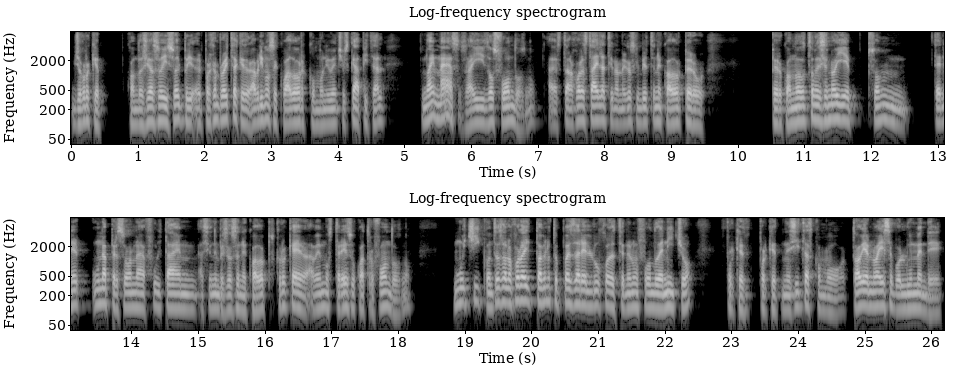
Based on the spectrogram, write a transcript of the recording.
Yo creo que cuando decías hoy, soy, por ejemplo, ahorita que abrimos Ecuador como New Ventures Capital, no hay más, o sea, hay dos fondos, ¿no? Hasta a lo mejor está ahí Latinoamérica que invierte en Ecuador, pero, pero cuando nosotros dicen, oye, son tener una persona full time haciendo inversiones en Ecuador, pues creo que habemos tres o cuatro fondos, ¿no? Muy chico. Entonces, a lo mejor ahí todavía no te puedes dar el lujo de tener un fondo de nicho, porque, porque necesitas como, todavía no hay ese volumen de,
